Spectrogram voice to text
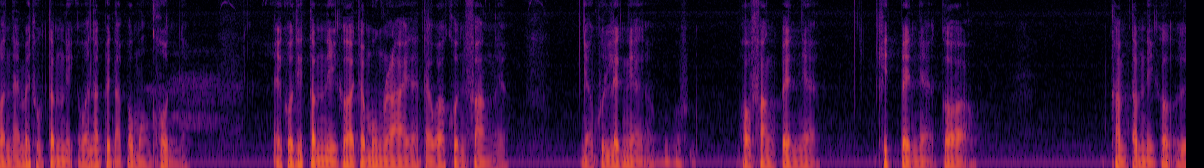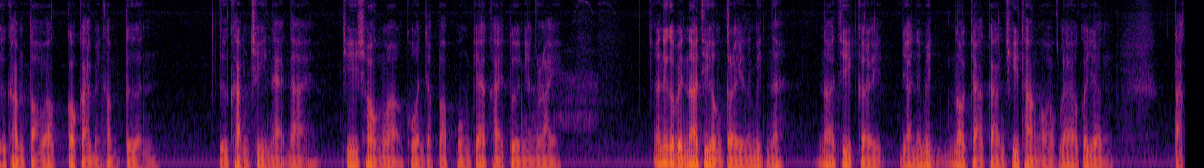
วันไหนไม่ถูกตำหนิวันนั้นเป็นอัปมงคลนะไอ้คนที่ตำหนิก็อาจจะมุ่งร้ายนะแต่ว่าคนฟังเนี่ยอย่างคุณเล็กเนี่ยพอฟังเป็นเนี่ยคิดเป็นเนี่ยก็คำตำหนิก็หรือคำต่อว่าก็กลายเป็นคำเตือน หรือคำชี้แนะได้ ชี้ช่องว่าควรจะปรับปรุงแก้ไขตัวเองอย่างไร อันนี้ก็เป็นหน้าที่ของไตรยานมิตรนะหน้าที่ไตรยานมิตรนอกจากการชี้ทางออกแล้วก็ยังตัก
